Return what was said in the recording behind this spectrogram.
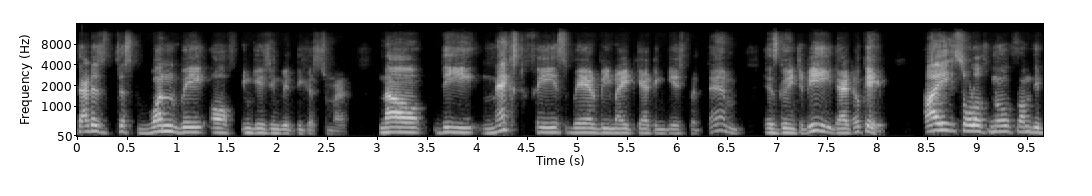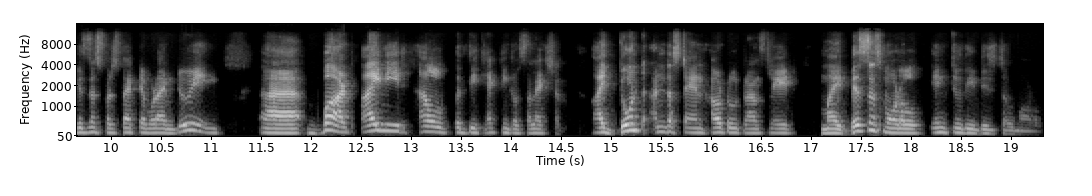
that is just one way of engaging with the customer. Now the next phase where we might get engaged with them is going to be that okay, I sort of know from the business perspective what I'm doing, uh, but I need help with the technical selection. I don't understand how to translate my business model into the digital model.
